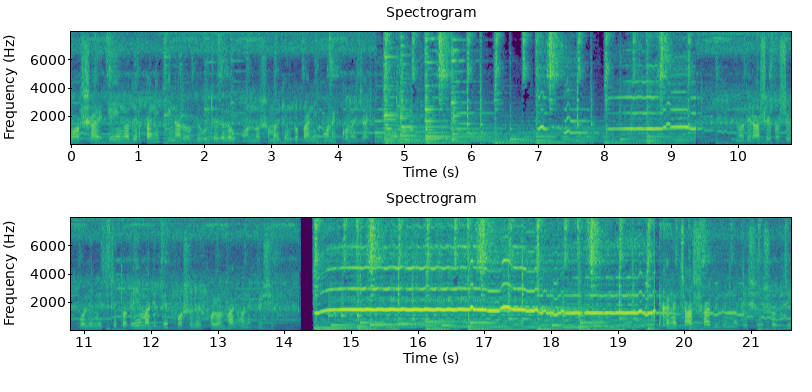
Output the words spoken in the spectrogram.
বর্ষায় এই নদের পানি কিনার অব্দি উঠে গেলেও অন্য সময় কিন্তু পানি অনেক কমে যায়। নদীর আশেপাশের পলি মিশ্রিত এই মাটিতে ফসলের ফলন হয় অনেক বেশি। এখানে চাষ হয় বিভিন্ন দেশীয় সবজি,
